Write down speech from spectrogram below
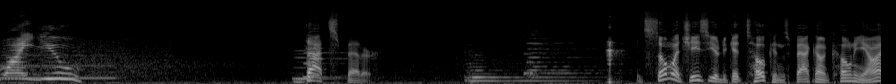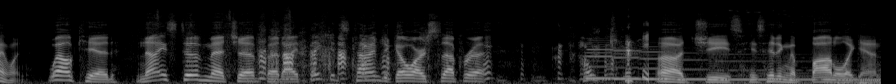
Why you... That's better. It's so much easier to get tokens back on Coney Island. Well, kid, nice to have met you, but I think it's time to go our separate... Okay. Oh, jeez, he's hitting the bottle again.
